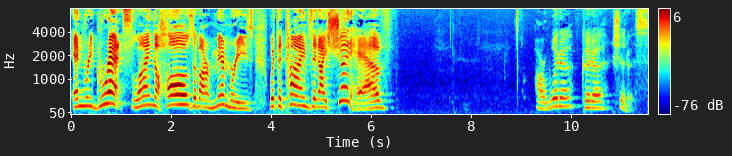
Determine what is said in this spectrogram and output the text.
and regrets line the halls of our memories with the times that I should have are woulda, coulda, shouldas.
